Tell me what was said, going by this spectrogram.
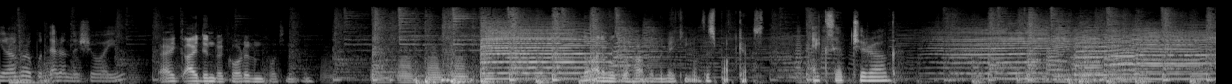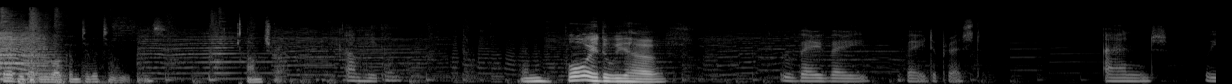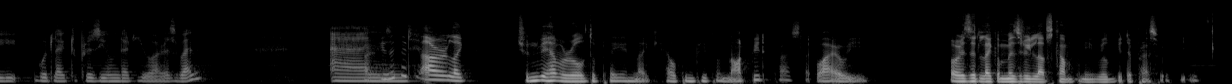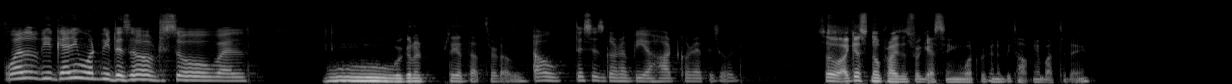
You're not going to put that on the show, are you? I, I didn't record it, unfortunately. No animals were harmed in the making of this podcast. Except Chirag. Hey, everybody, welcome to the Two Vegans. I'm Char. I'm Heathen. And boy, do we have. We're very, very, very depressed. And we would like to presume that you are as well. Uh, and Isn't it our, like, shouldn't we have a role to play in, like, helping people not be depressed? Like, why are we. Or is it like a misery loves company? We'll be depressed with you. well, we're getting what we deserved, so well. Ooh, we're gonna play at that thread, are we? Oh, this is going to be a hardcore episode. So I guess no prizes for guessing what we're gonna be talking about today.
